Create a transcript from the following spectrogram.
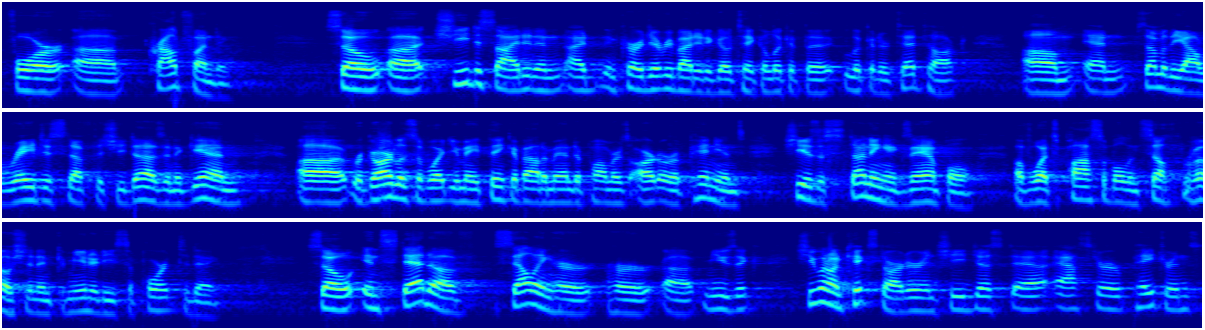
for uh, crowdfunding. So uh, she decided, and I'd encourage everybody to go take a look at, the, look at her TED Talk um, and some of the outrageous stuff that she does. And again, uh, regardless of what you may think about Amanda Palmer's art or opinions, she is a stunning example of what's possible in self promotion and community support today. So instead of selling her, her uh, music, she went on Kickstarter and she just uh, asked her patrons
